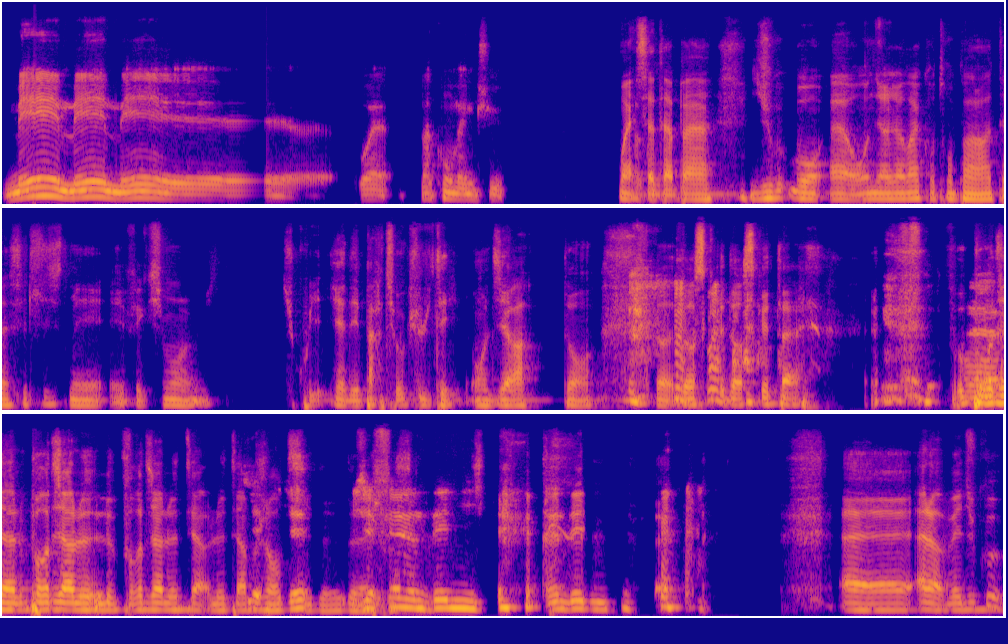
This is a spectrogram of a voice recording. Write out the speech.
Mais, mais, mais, euh, ouais, pas convaincu. Ouais, ça t'a pas. Du coup, bon, euh, on y reviendra quand on parlera de ta setlist, mais effectivement, du coup, il y a des parties occultées, on le dira dans, dans, ce que, dans ce que tu as. pour, euh, dire, pour, dire, le, pour dire le, terme, le terme gentil. J'ai fait un déni. un déni. Euh, alors, mais du coup,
